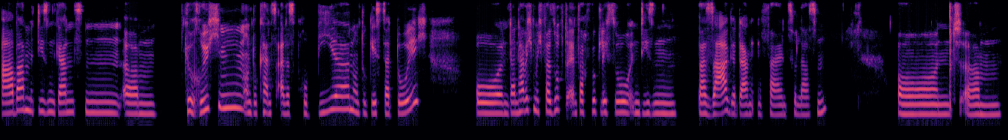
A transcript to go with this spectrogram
aber mit diesen ganzen ähm, Gerüchen und du kannst alles probieren und du gehst da durch. Und dann habe ich mich versucht, einfach wirklich so in diesen Bazar-Gedanken fallen zu lassen. Und ähm,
